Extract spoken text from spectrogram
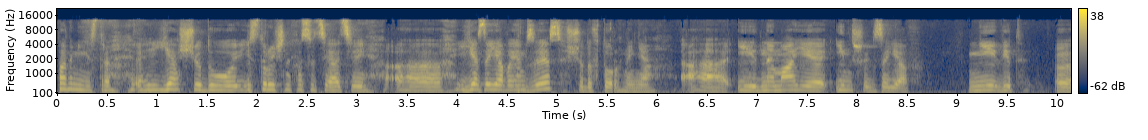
Пане міністре, я щодо історичних асоціацій. Е, Є заява МЗС щодо вторгнення, і немає інших заяв ні від е,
